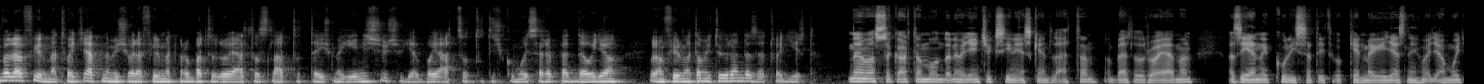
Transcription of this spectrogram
vele a filmet, vagy hát nem is vele a filmet, mert a Battle Royale-t azt láttad te is, meg én is, és ugye abban játszott ott is komoly szerepet, de hogy a, olyan filmet, amit ő rendezett, vagy írt? Nem, azt akartam mondani, hogy én csak színészként láttam a Battle Royale-ban. Az ilyen kulisszatitokként megjegyezni, hogy amúgy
